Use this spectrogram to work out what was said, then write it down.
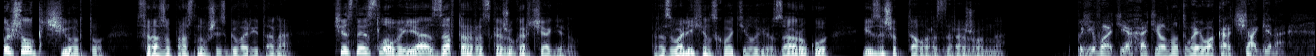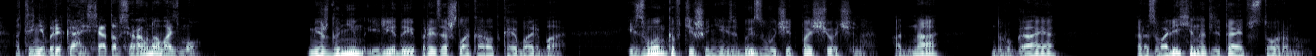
«Пошел к черту!» — сразу проснувшись, говорит она. «Честное слово, я завтра расскажу Корчагину». Развалихин схватил ее за руку и зашептал раздраженно. «Плевать я хотел на твоего Корчагина, а ты не брекайся, а то все равно возьму». Между ним и Лидой произошла короткая борьба, и звонко в тишине избы звучит пощечина. Одна, другая. Развалихин отлетает в сторону.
